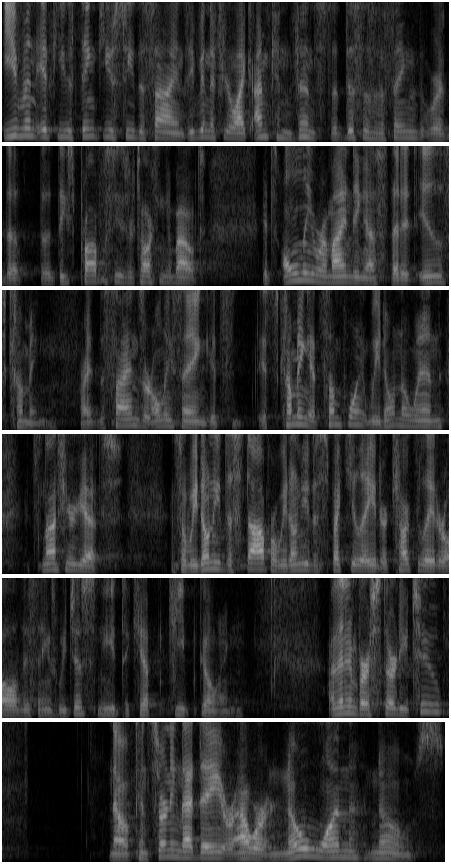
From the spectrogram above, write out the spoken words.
even if you think you see the signs, even if you're like, I'm convinced that this is the thing that we're, the, these prophecies are talking about, it's only reminding us that it is coming, right? The signs are only saying it's, it's coming at some point. We don't know when. It's not here yet. And so we don't need to stop or we don't need to speculate or calculate or all of these things. We just need to keep, keep going. And then in verse 32, now concerning that day or hour, no one knows.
